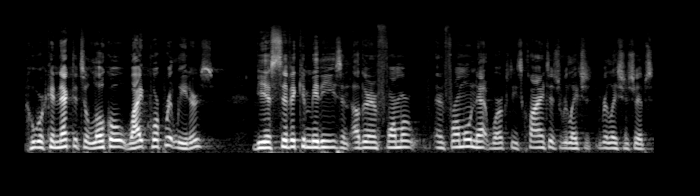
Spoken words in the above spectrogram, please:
who were connected to local white corporate leaders via civic committees and other informal, informal networks, these clientist relation, relationships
